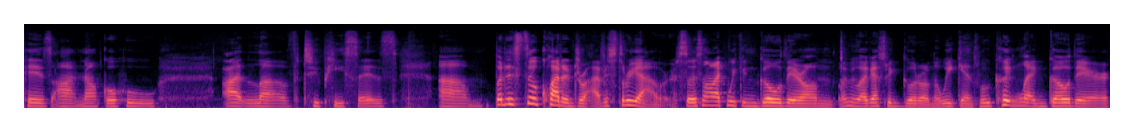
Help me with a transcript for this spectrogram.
his aunt and uncle who I love to pieces. Um, but it's still quite a drive. It's three hours, so it's not like we can go there on. I mean, I guess we could go there on the weekends. But we couldn't like go there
